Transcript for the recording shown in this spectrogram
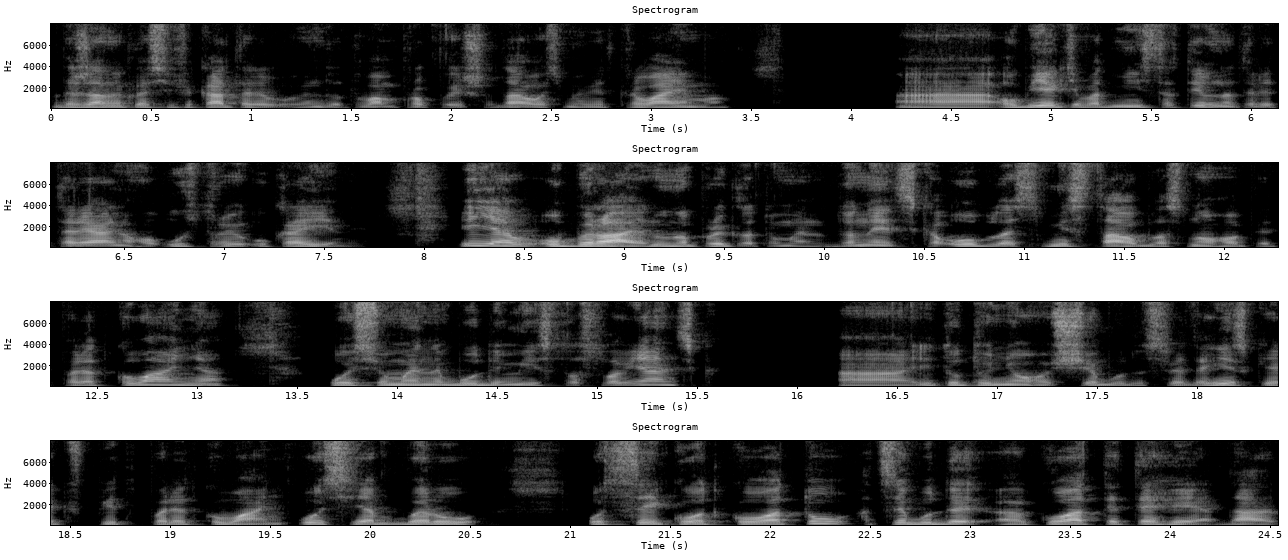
Державний класифікатор він тут вам пропише. Да? Ось ми відкриваємо об'єктів адміністративно-територіального устрою України. І я обираю, ну, наприклад, у мене Донецька область, міста обласного підпорядкування. Ось у мене буде місто Слов'янськ, і тут у нього ще буде Святогірськ як в підпорядкуванні. Ось я беру ось цей код КОАТУ, а це буде е, КОАТТГ. Да?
